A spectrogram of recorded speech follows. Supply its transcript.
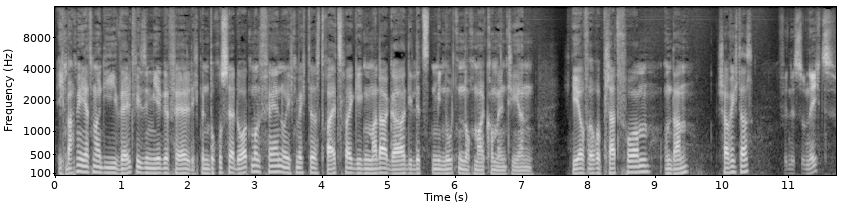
Ich mache mir jetzt mal die Welt, wie sie mir gefällt. Ich bin Borussia Dortmund-Fan und ich möchte das 3-2 gegen Malaga die letzten Minuten nochmal kommentieren. Ich gehe auf eure Plattform und dann schaffe ich das? Findest du nichts?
